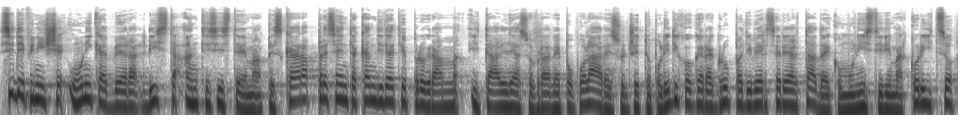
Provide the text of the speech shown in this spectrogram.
Si definisce unica e vera lista antisistema. Pescara presenta candidati al programma Italia Sovrana e Popolare, soggetto politico che raggruppa diverse realtà, dai comunisti di Marco Rizzo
